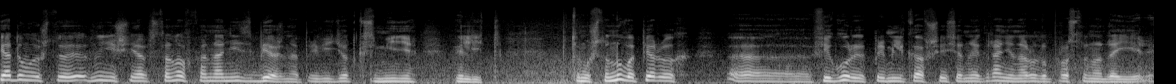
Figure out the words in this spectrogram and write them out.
Я думаю, что нынешняя обстановка, она неизбежно приведет к смене элит. Потому что, ну, во-первых, э, фигуры, примелькавшиеся на экране, народу просто надоели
